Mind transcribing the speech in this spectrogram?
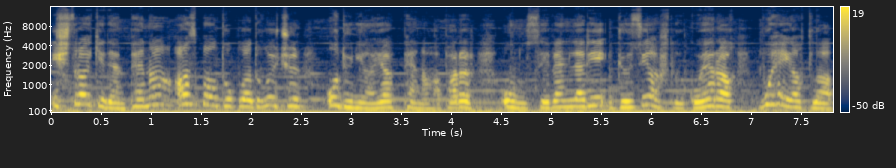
iştirak edən Pənah az bal topladığı üçün o dünyaya pənah aparır. Onu sevənləri gözü yaşlı qoyaraq bu həyatla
